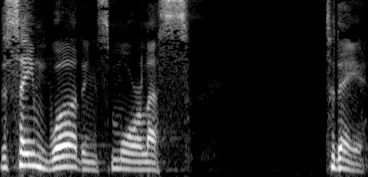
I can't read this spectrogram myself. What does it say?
the same wordings, more or less, today.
